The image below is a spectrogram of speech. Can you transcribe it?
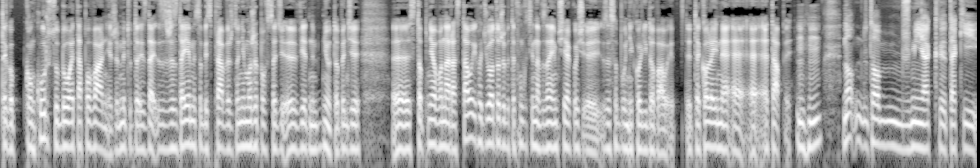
tego konkursu było etapowanie, że my tutaj, zda, że zdajemy sobie sprawę, że to nie może powstać e, w jednym dniu. To będzie e, stopniowo narastało i chodziło o to, żeby te funkcje nawzajem się jakoś ze sobą nie kolidowały. Te kolejne e, e, etapy. Mhm. No to brzmi jak taki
